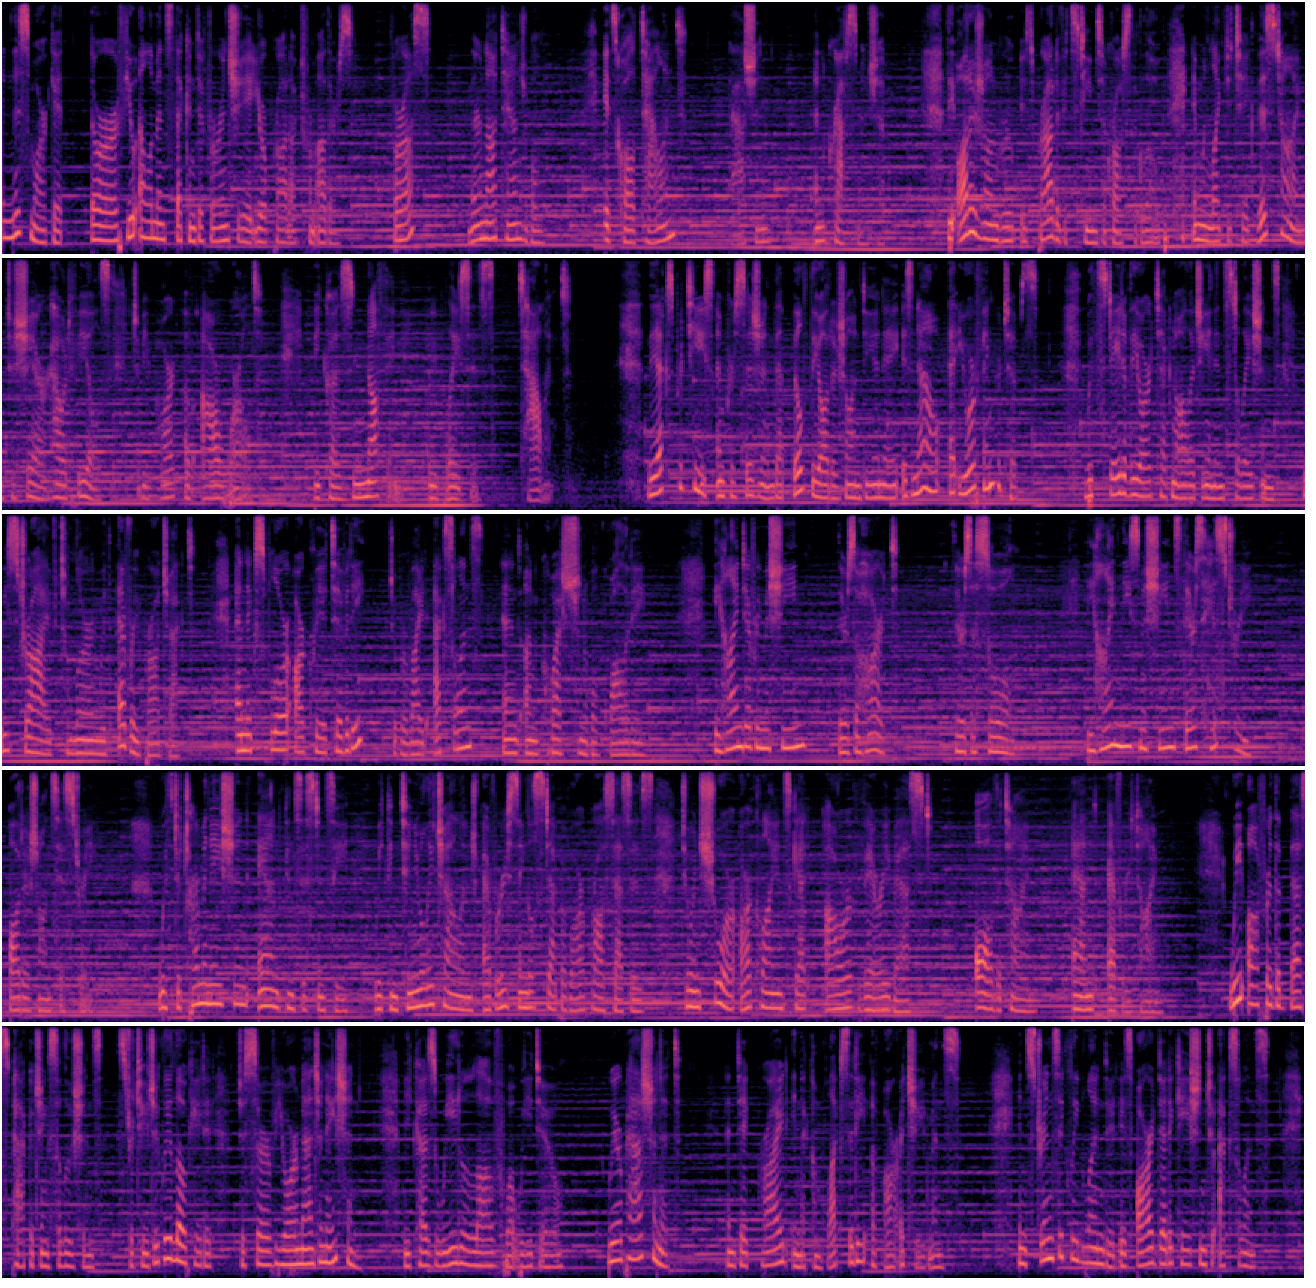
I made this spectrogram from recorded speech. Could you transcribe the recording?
In this market, there are a few elements that can differentiate your product from others. For us, they're not tangible. It's called talent, passion, and craftsmanship. The Autajon Group is proud of its teams across the globe and would like to take this time to share how it feels to be part of our world. Because nothing replaces talent. The expertise and precision that built the Autajon DNA is now at your fingertips. With state of the art technology and installations, we strive to learn with every project and explore our creativity to provide excellence and unquestionable quality. Behind every machine, there's a heart, there's a soul. Behind these machines, there's history, Autajon's history. With determination and consistency, we continually challenge every single step of our processes to ensure our clients get our very best, all the time and every time. We offer the best packaging solutions strategically located to serve your imagination because we love what we do. We are passionate and take pride in the complexity of our achievements. Intrinsically blended is our dedication to excellence,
